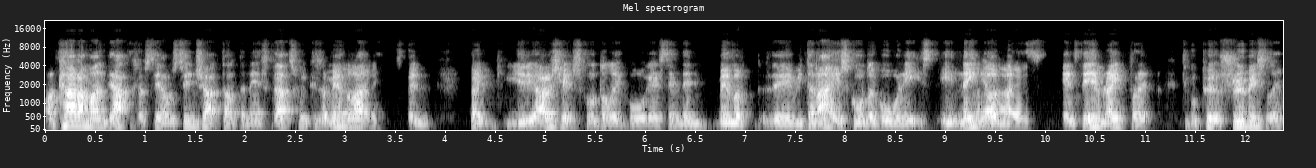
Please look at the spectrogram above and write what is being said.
Uh, Karamandy, I say I was saying Shakhtar Donetsk. That's because I remember Aye. that when big Jiri Jarosik scored a late goal against them. And then remember the we Donati scored a goal in 80, 90 odd minutes against them, right, for it to go put us through basically.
